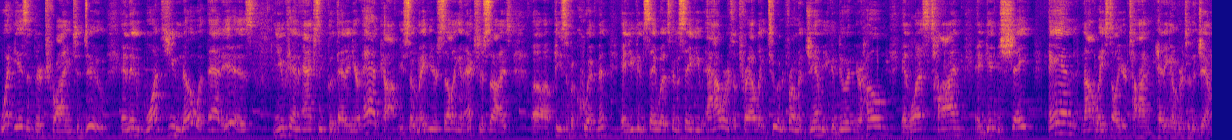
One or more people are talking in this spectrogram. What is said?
What is it they're trying to do? And then once you know what that is you can actually put that in your ad copy. So maybe you're selling an exercise uh, piece of equipment and you can say well it's going to save you hours of traveling to and from a gym. You can do it in your home in less time and get in shape and not waste all your time heading over to the gym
